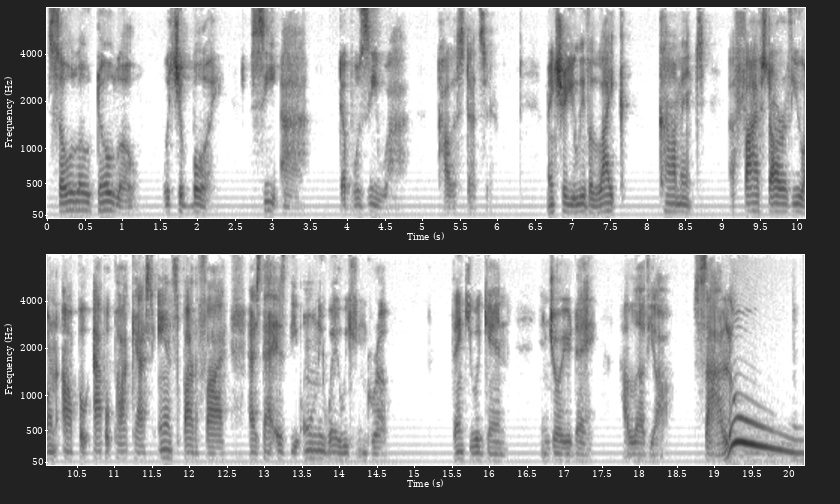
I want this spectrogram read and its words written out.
Solo Dolo, with your boy, C I double Z Y, Collis Stutzer. Make sure you leave a like, comment, a five star review on Apple, Apple Podcast and Spotify, as that is the only way we can grow. Thank you again. Enjoy your day. I love y'all. ¡Salud!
